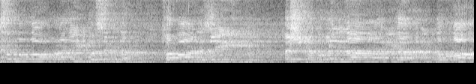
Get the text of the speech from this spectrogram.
صلى الله عليه وسلم. فقال زيد أشهد أن لا إله إلا الله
